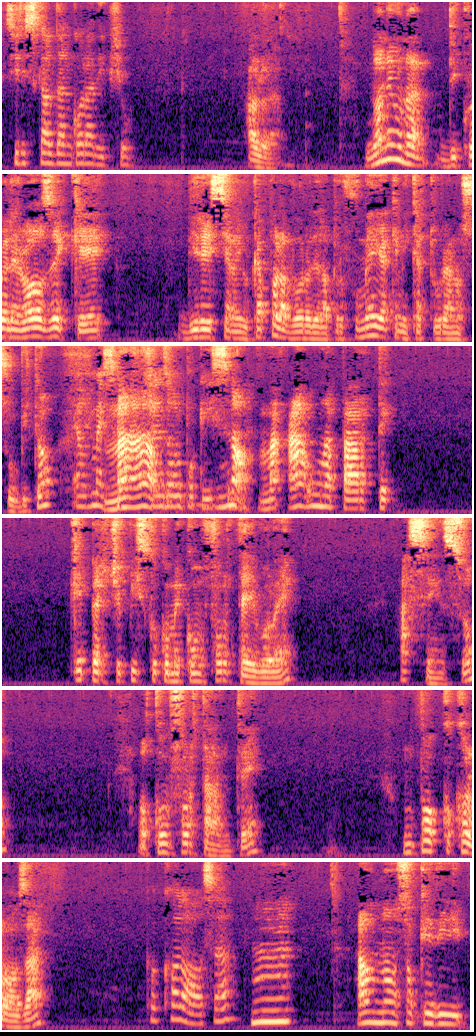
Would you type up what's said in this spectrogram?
si riscalda ancora di più. Allora, non è una di quelle rose che direi siano il capolavoro della profumeria che mi catturano subito, E ormai ce ma ne sono pochissime. no, ma ha una parte che percepisco come confortevole, ha senso, o confortante, un po' coccolosa, Coccolosa? mm, ha un non so che di...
